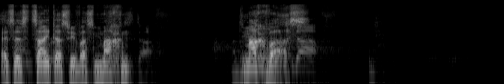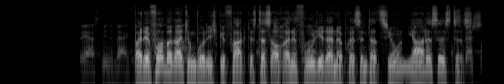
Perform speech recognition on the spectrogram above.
es ist Zeit, dass wir was machen. Mach was! Bei der Vorbereitung wurde ich gefragt, ist das auch eine Folie deiner Präsentation? Ja, das ist es.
